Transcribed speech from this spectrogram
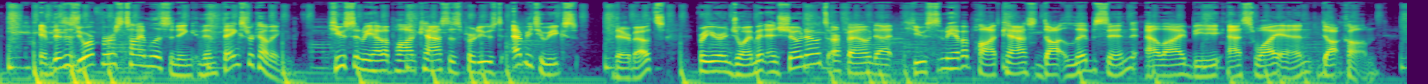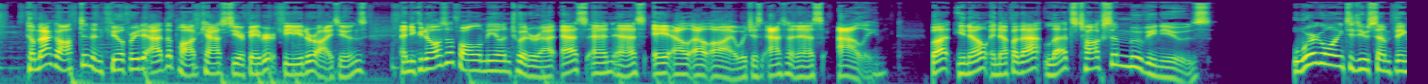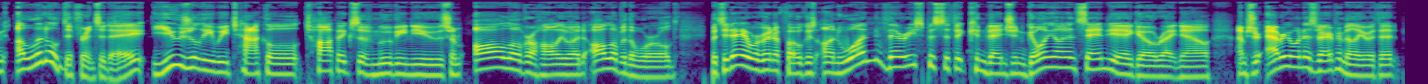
If this is your first time listening, then thanks for coming. Houston, we have a podcast is produced every two weeks, thereabouts, for your enjoyment, and show notes are found at houstonwehaveapodcast.libsyn, L-I-B-S-Y-N dot com. Come back often and feel free to add the podcast to your favorite feed or iTunes. And you can also follow me on Twitter at SNSALLI, which is SNS Alley. But, you know, enough of that. Let's talk some movie news. We're going to do something a little different today. Usually we tackle topics of movie news from all over Hollywood, all over the world. But today we're going to focus on one very specific convention going on in San Diego right now. I'm sure everyone is very familiar with it.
